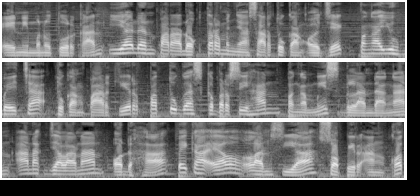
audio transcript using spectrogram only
Eni menuturkan, ia dan para dokter menyasar tukang ojek, pengayuh beca, tukang parkir, petugas kebersihan, pengemis, gelandangan, anak jalanan, ODH, PKL, lansia, sopir angkot,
